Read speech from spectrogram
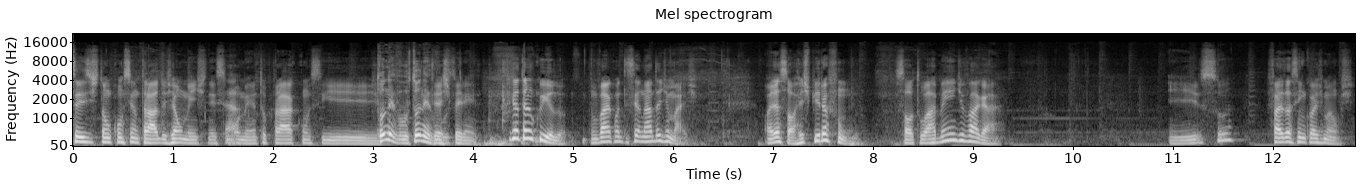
vocês estão concentrados realmente nesse Tá. momento pra conseguir Tô nervoso, tô ter a nervoso. experiência. Fica tranquilo, não vai acontecer nada demais. Olha só, respira fundo. Solta o ar bem devagar. Isso. Faz assim com as mãos.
